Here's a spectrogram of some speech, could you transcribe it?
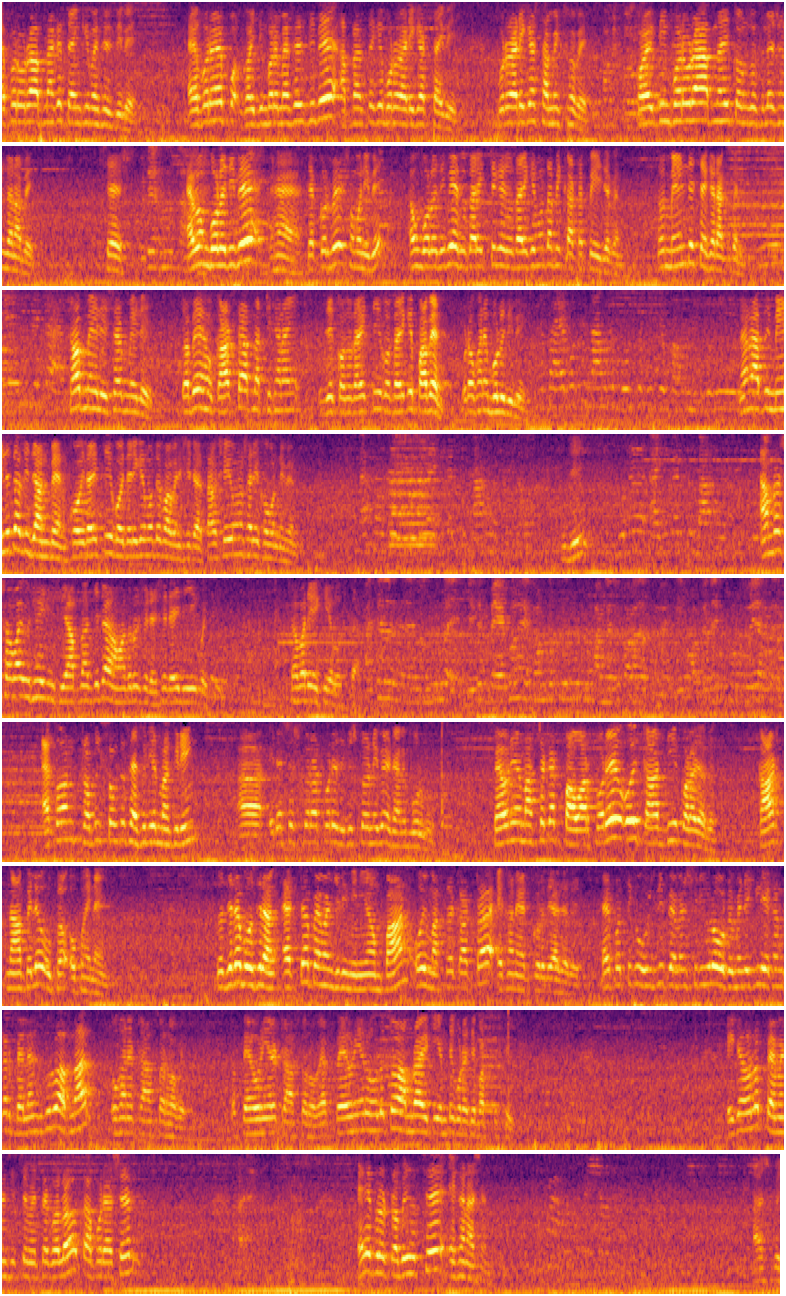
এরপর ওরা আপনাকে থ্যাংক ইউ মেসেজ দিবে। এরপরে কয়েকদিন পরে মেসেজ দিবে, আপনার থেকে ভোটার আইডি কার্ড চাইবে। ভোটার আইডি কার্ড সাবমিট হবে। কয়েকদিন পরে ওরা আপনাকে কনগ্রেচুলেশন জানাবে। শেষ। এবং বলে দিবে হ্যাঁ চেক করবে, সময় নিবে। এবং বলে দিবে এত তারিখ থেকে এত তারিখের মধ্যে আপনি কার্ডটা পেয়ে যাবেন। তবে মেইলটা চেকে রাখবেন। সব মেইলে সব মেইলে তবে কার্ডটা আপনার ঠিকানায় যে কত তারিখ থেকে কত তারিখে পাবেন, ওটা ওখানে বলে দিবে। না না, আপনি মেইলে তো আপনি জানবেন, কয় তারিখ থেকে কয় তারিখের মধ্যে পাবেন সেটা, তাও সেই অনুসারে খবর নেবেন। জি? আমরা সবাই উঠেই দিছি আপনার যেটা আমাদেরও সেটা সেটাই দিয়ে পাইছি সবারই একই অবস্থা। এখন টপিক চলতেছে অ্যাফিলিয়েট মার্কেটিং এটা শেষ করার পরে জিজ্ঞেস করে নেবেন এটা আমি বলব। প্যাওনিয়ার মাস্টার কার্ড পাওয়ার পরে ওই কার্ড দিয়ে করা যাবে। কার্ড না পেলে উপা- উপায় নাই। তো যেটা বলছিলাম, একটা পেমেন্ট যদি মিনিমাম পান, ওই মাস্টার কার্ডটা এখানে অ্যাড করে দেওয়া যাবে। এরপর থেকে উইকলি পেমেন্ট শুরুগুলো অটোমেটিকলি এখানকার ব্যালেন্সগুলো আপনার ওখানে ট্রান্সফার হবে। পেওনিয়ারে ট্রান্সফার হবে। আর পেওনিয়ারে হলে তো আমরা এটিএমতে করাইতে পারতেছি। এটা হলো পেমেন্ট সিস্টেম এটা গেল, তারপরে আসেন। এরপরে টপিক হচ্ছে এখানে আসেন। আসবে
